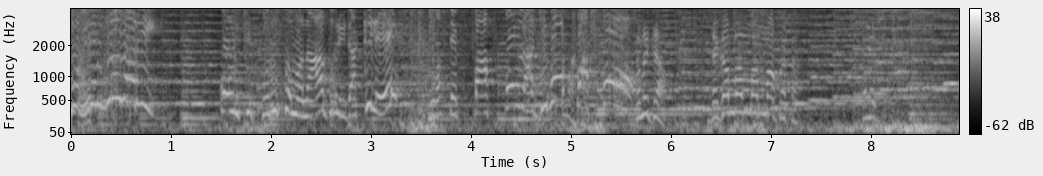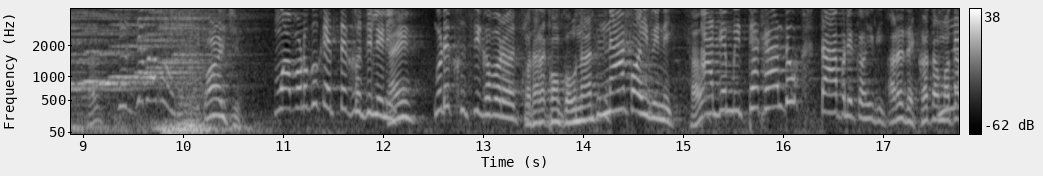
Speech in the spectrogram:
ମୁଁ ହିନ୍ଦୁ ନାରୀ କୌଣସି ପୁରୁଷ ମୋ ନାଁ ଧରି ଡାକିଲେ ମୋତେ ପାପ ଲାଗିବ ପାପ ଦେଖ ମୋ କଥା କ'ଣ ହେଇଛି ମୁଁ ଆପଣଙ୍କୁ କେତେ ଖୋଜିଲିଣି ଗୋଟେ ଖୁସି ଖବର ଅଛି କଥାଟା କ'ଣ କହୁନାହାନ୍ତି ନା କହିବିନି ଆଗେ ମିଠା ଖାଆନ୍ତୁ ତାପରେ କହିବି ଆରେ ଦେଖ ତ ମତେ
